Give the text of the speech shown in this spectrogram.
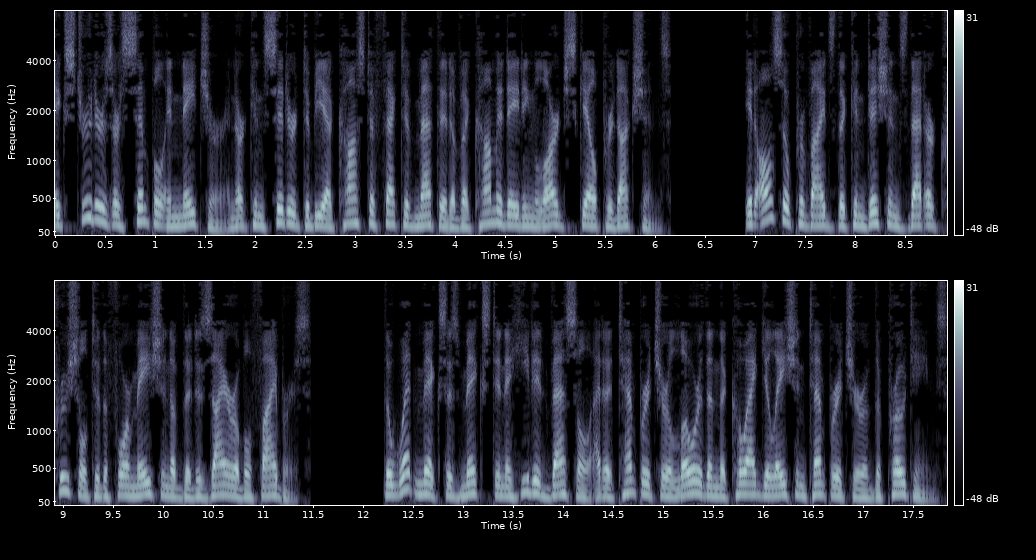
Extruders are simple in nature and are considered to be a cost-effective method of accommodating large-scale productions. It also provides the conditions that are crucial to the formation of the desirable fibers. The wet mix is mixed in a heated vessel at a temperature lower than the coagulation temperature of the proteins.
